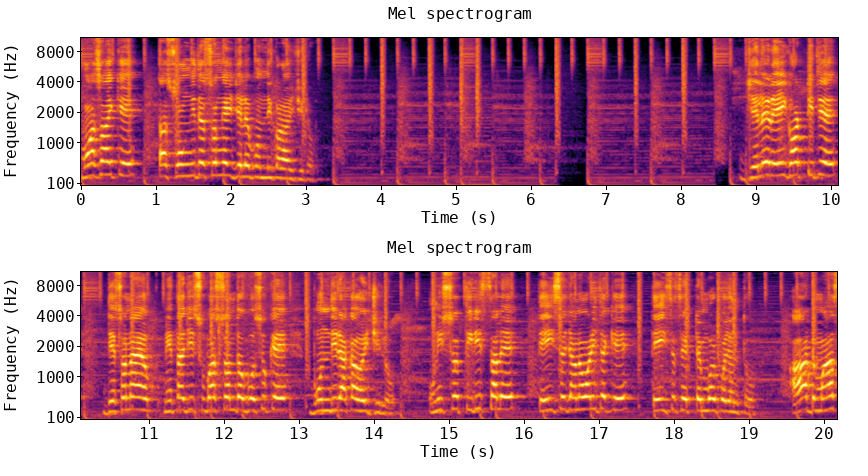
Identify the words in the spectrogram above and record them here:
মহাশয়কে তার সঙ্গীদের সঙ্গেই জেলে বন্দি করা হয়েছিল। জেলের এই ঘরটিতে দেশনায়ক নেতাজি সুভাষচন্দ্র বসুকে বন্দি রাখা হয়েছিল উনিশশো সালে তেইশে জানুয়ারি থেকে তেইশে সেপ্টেম্বর পর্যন্ত। আট মাস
